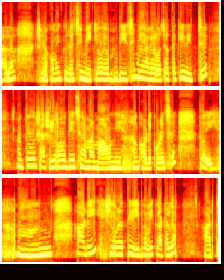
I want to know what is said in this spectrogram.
ঢালা সেরকমই করেছি, মেয়েকেও দিয়েছি, মেয়ে আগের বছর থেকেই দিচ্ছে। তো শাশুড়ি মাও দিয়েছে, আমার মাও ঘরে করেছে। তো এই আর এই শিবরাত্রির এইভাবেই কাটালাম। আর তো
